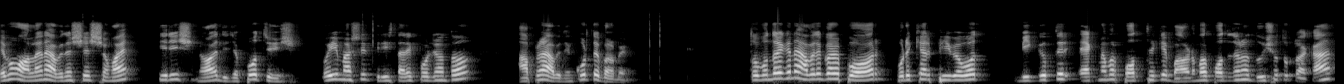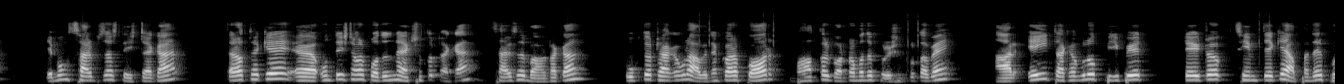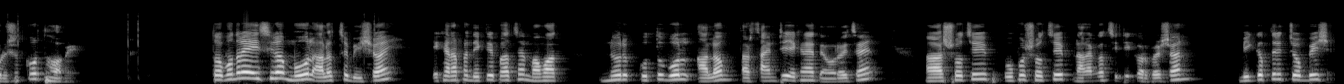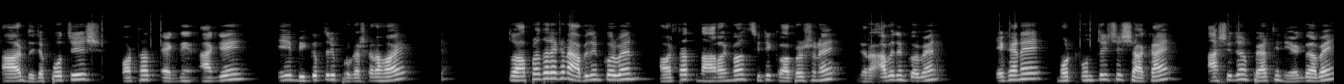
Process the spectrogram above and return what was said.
এবং অনলাইনে আবেদন শেষ সময় তিরিশ নয় দুই হাজার পঁচিশ, ওই মাসের তিরিশ তারিখ পর্যন্ত আপনারা আবেদন করতে পারবেন। তো বন্ধুরা, এখানে আবেদন করার পর পরীক্ষার ফি বাবদ বিজ্ঞপ্তির এক নম্বর পদ থেকে বারো নম্বর পদের জন্য দুইশত টাকা এবং সার্ভিস চার্জ তেইশ টাকা। তেরো থেকে উনত্রিশ নম্বর পদের জন্য একশত টাকা সার্ভিস চার্জ বারো টাকা। উক্ত টাকাগুলো আবেদন করার পর বাহাত্তর ঘণ্টার মধ্যে পরিশোধ করতে হবে। আর এই টাকাগুলো প্রিপেড টেলিটক সিম থেকে আপনাদের পরিশোধ করতে হবে। তো বন্ধুরা, এই ছিল মূল আলোচ্য বিষয়। এখানে আপনি দেখতে পাচ্ছেন মোহাম্মদ নূর কুতুবুল আলম, তার সাইনটি এখানে দেওয়া রয়েছে। সচিব, উপসচিব, নারায়ণগঞ্জ সিটি কর্পোরেশন বিজ্ঞপ্তিটি চব্বিশ আট দুই হাজার পঁচিশ, অর্থাৎ একদিন আগে এই বিজ্ঞপ্তিটি প্রকাশ করা হয়। তো আপনারা এখানে আবেদন করবেন, অর্থাৎ নারায়ণগঞ্জ সিটি কর্পোরেশনে যারা আবেদন করবেন, এখানে মোট উনত্রিশটি শাখায় আশি জন প্রার্থী নিয়োগ দেওয়া হবে।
